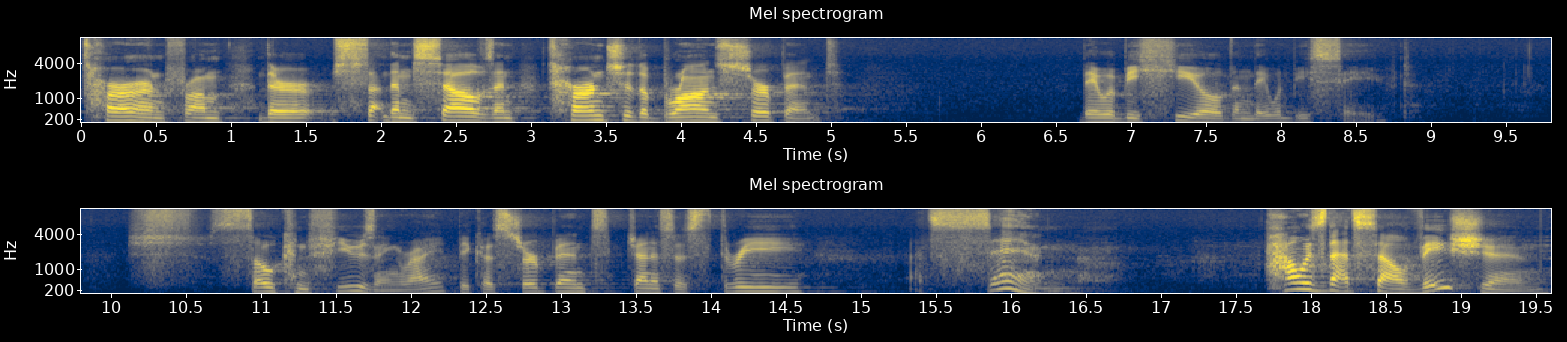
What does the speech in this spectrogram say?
turn from their, themselves and turn to the bronze serpent, they would be healed and they would be saved. So confusing, right? Because serpent, Genesis 3, that's sin. How is that salvation?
